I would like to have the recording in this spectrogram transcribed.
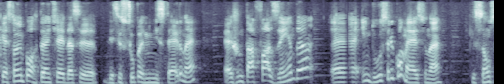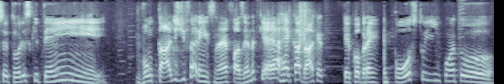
Questão importante aí desse, desse super ministério, né, é juntar fazenda, é, indústria e comércio, né, que são setores que têm vontades diferentes, né, fazenda quer arrecadar, quer, quer cobrar imposto e enquanto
